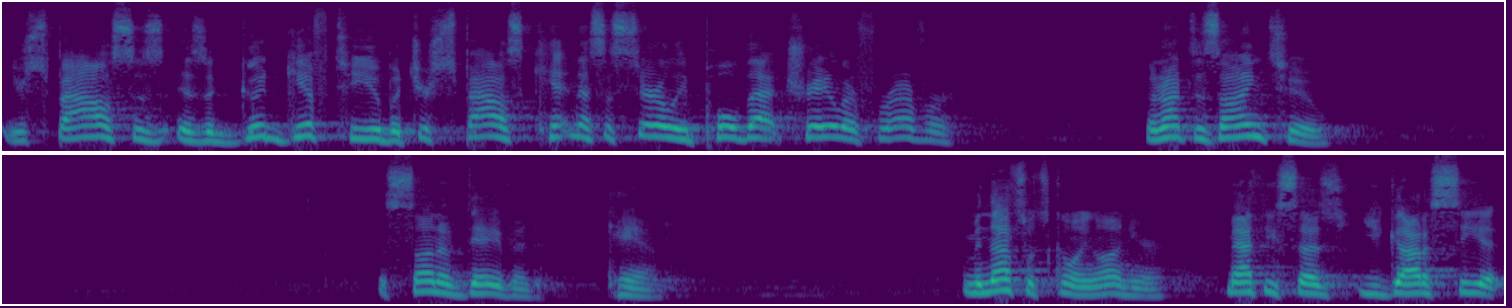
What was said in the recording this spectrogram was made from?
Your spouse is, is a good gift to you, but your spouse can't necessarily pull that trailer forever. They're not designed to. The son of David can. I mean, that's what's going on here. Matthew says, you got to see it.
